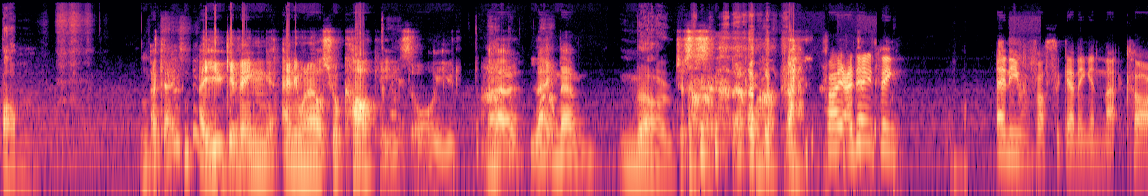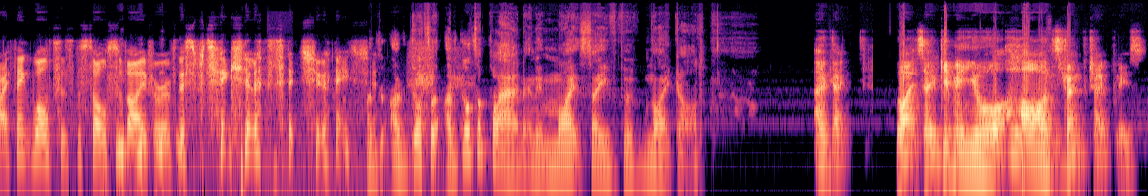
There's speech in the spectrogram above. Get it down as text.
bum. Okay. Are you giving anyone else your car keys, or are you uh, letting them No. just? Okay. Right. I don't think any of us are getting in that car. I think Walter's the sole survivor of this particular situation. I've, I've got a, I've got a plan, and it might save the night guard. okay. Right. So give me your hard strength check, please.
